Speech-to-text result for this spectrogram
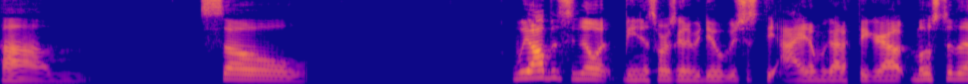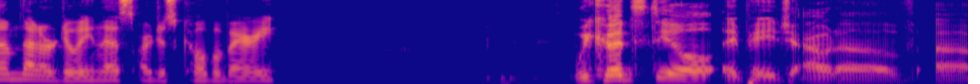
Um, so we obviously know what Venusaur is going to be doing. It's just the item we got to figure out. Most of them that are doing this are just Coba Berry. We could steal a page out of uh,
